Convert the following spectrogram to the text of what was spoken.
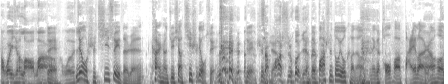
啊，我已经老了。对，我六十七岁的人看上去像七十六岁，对，是不是？像八十，我觉得。对，八十都有可能。那个头发白了，然后。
